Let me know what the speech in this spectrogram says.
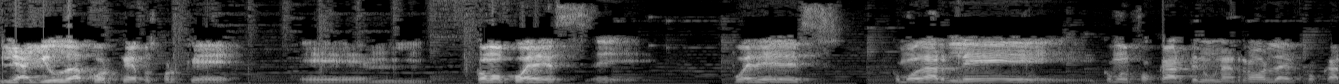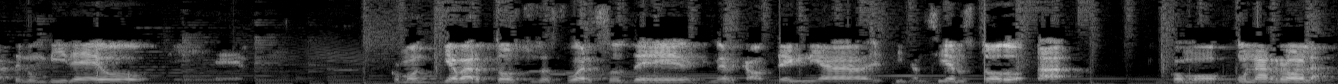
le ayuda, ¿por qué? Pues porque eh, como puedes, eh, puedes como darle, como enfocarte en una rola, enfocarte en un video, como llevar todos tus esfuerzos de mercadotecnia, financieros, todo a como una rola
